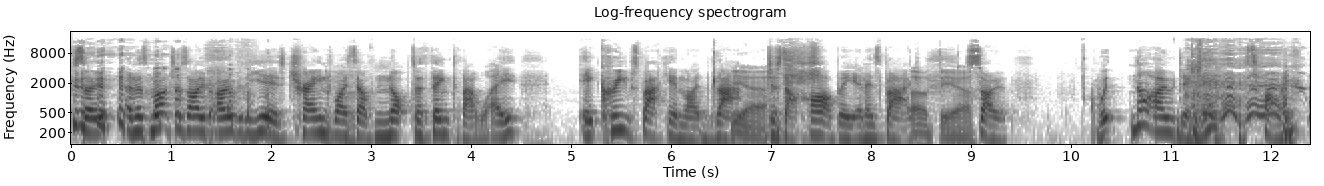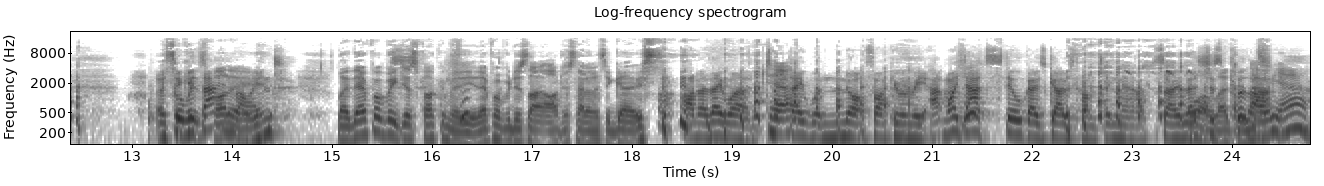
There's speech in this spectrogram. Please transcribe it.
so and as much as i've over the years trained myself not to think that way it creeps back in like that Yeah. just a heartbeat and it's back Oh dear. so with not oh, odin it's fine I but with it's that funny. in mind Like they're probably just fucking with you. They're probably just like, "I'll just tell him it's a ghost." oh no they weren't they were not fucking with me Uh, my dad still goes ghost hunting now so let's What a just put that Oh, yeah.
